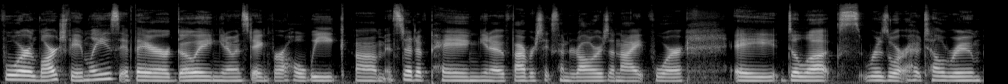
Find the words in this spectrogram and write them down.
for large families if they're going, you know, and staying for a whole week um, instead of paying, you know, five or six hundred dollars a night for a deluxe resort hotel room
